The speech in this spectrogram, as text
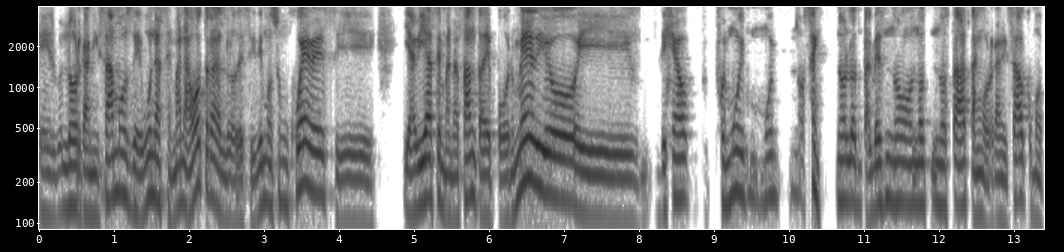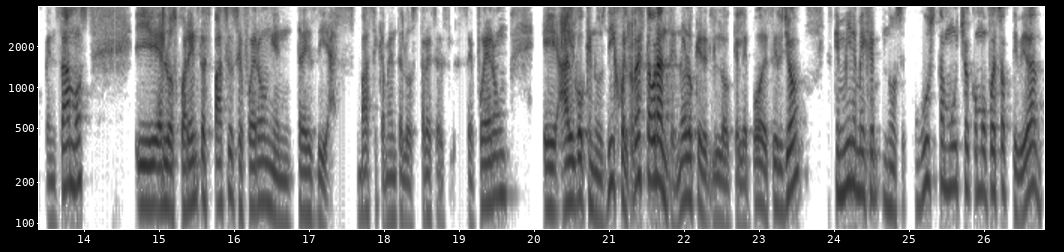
Eh, lo organizamos de una semana a otra, lo decidimos un jueves y, había Semana Santa de por medio y dije, oh, fue muy, muy, no sé, no, lo, tal vez no, no, no estaba tan organizado como pensamos. Y en los 40 espacios se fueron en tres días. Básicamente los tres se fueron. Eh, algo que nos dijo el restaurante, no lo que, lo que le puedo decir yo, es que mire, me dije, nos gusta mucho cómo fue su actividad.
